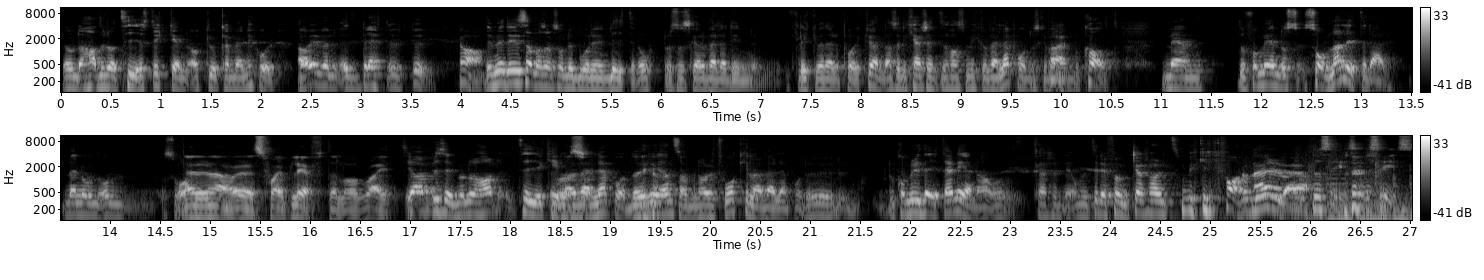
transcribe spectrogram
Men om du hade då tio stycken och kloka människor, då är det väl ett brett utbud. Ja. Det, men det är samma sak som du bor i en liten ort och så ska du välja din flickvän eller pojkvän. Alltså det kanske inte har så mycket att välja på om du ska välja Nej. lokalt. Men då får man ändå s- sålla lite där. Men om, om så. Är det den här, är det swipe left eller right? Ja precis, men då har du tio killar att välja på. Då är det en sak. Men har du två killar att välja på då, då kommer du dejta den ena. Och kanske det, om inte det funkar så har du inte så mycket kvar. Då blir Nej, där. precis, precis.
